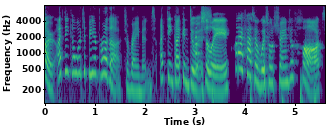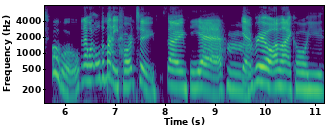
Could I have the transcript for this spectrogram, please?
"No, I think I want to be a brother to Raymond. I think I can do it." Actually, I've had a little of heart. Oh, and I want all the money for it too. So yeah. hmm. yeah, real. I'm like, oh, you.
